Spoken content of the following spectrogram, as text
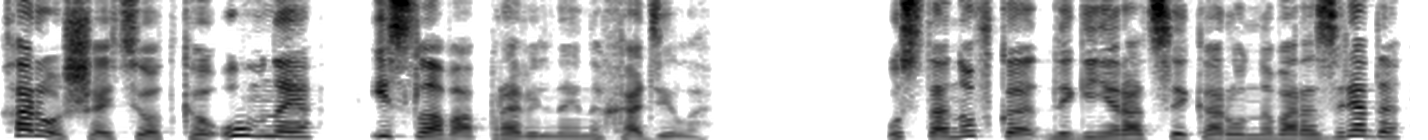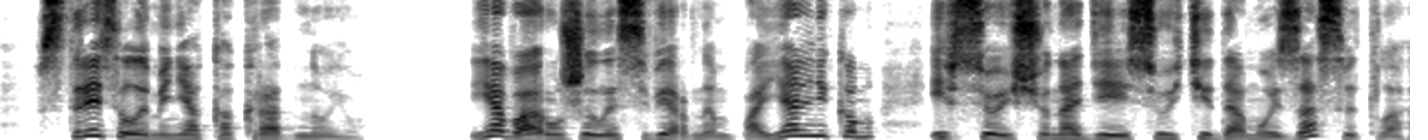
Хорошая тетка, умная, и слова правильные находила. Установка для генерации коронного разряда встретила меня как родную. Я вооружилась верным паяльником и, все еще надеясь уйти домой засветло,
